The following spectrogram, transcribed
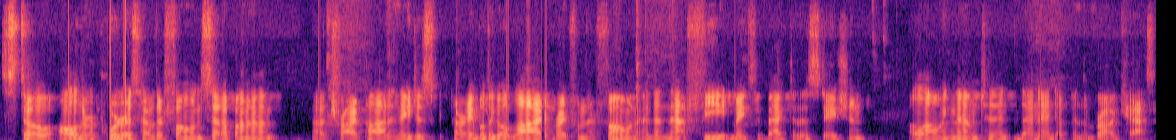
So all the reporters have their phone set up on a a tripod and they just are able to go live right from their phone and then that feed makes it back to the station allowing them to then end up in the broadcast.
